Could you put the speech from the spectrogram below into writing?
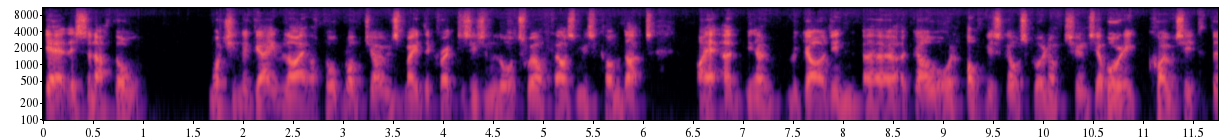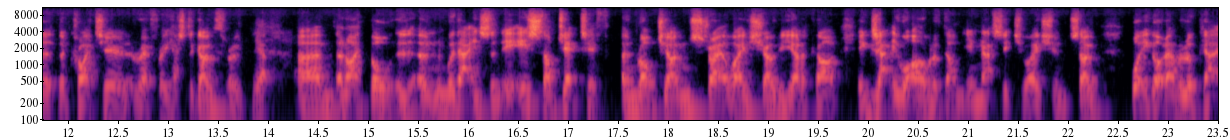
Yeah, listen, I thought watching the game live, I thought Rob Jones made the correct decision. Law 12 fouls and misconduct. I, uh, you know, regarding uh, a goal or an obvious goal scoring opportunity, I've already quoted the, the criteria that the referee has to go through. Yeah. Um, and I thought, uh, and with that incident, it is subjective. And Rob Jones straight away showed a yellow card, exactly what I would have done in that situation. So what you got to have a look at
